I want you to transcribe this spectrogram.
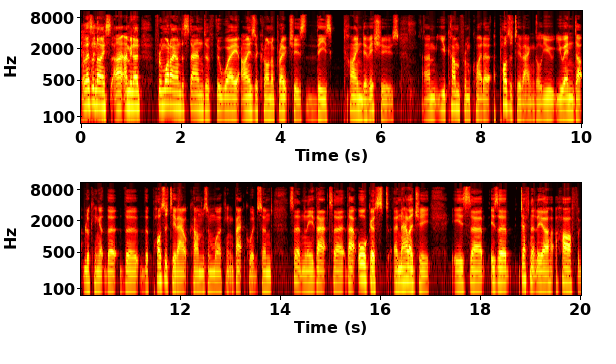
Well, that's a nice. I, I mean, I, from what I understand of the way Isochron approaches these kind of issues, um, you come from quite a, a, positive angle. You you end up looking at the, the, the positive outcomes and working backwards. And certainly that uh, that August analogy is uh, is a definitely a half a,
